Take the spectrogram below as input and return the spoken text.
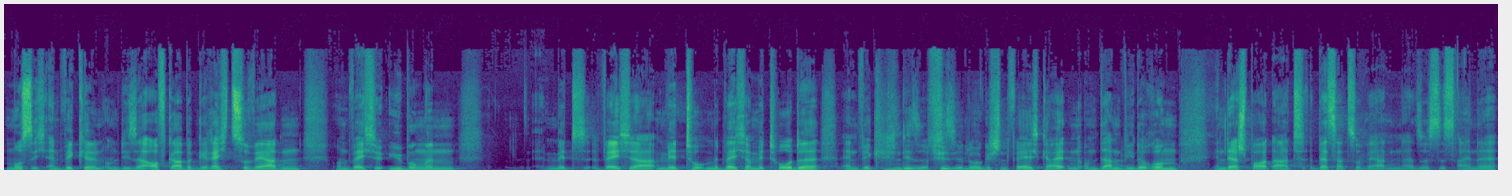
muss ich entwickeln, um dieser Aufgabe gerecht zu werden? Und welche Übungen mit welcher, Metho mit welcher Methode entwickeln diese physiologischen Fähigkeiten, um dann wiederum in der Sportart besser zu werden. Also es ist eine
